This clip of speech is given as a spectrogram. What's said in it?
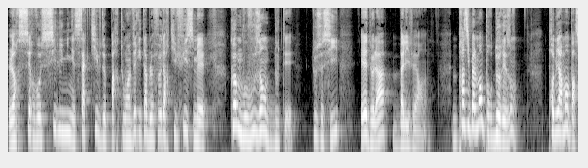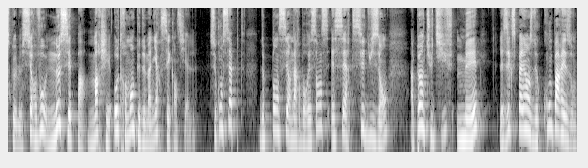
Leur cerveau s'illumine et s'active de partout, un véritable feu d'artifice, mais comme vous vous en doutez, tout ceci est de la baliverne. Principalement pour deux raisons. Premièrement parce que le cerveau ne sait pas marcher autrement que de manière séquentielle. Ce concept de pensée en arborescence est certes séduisant, un peu intuitif, mais les expériences de comparaison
